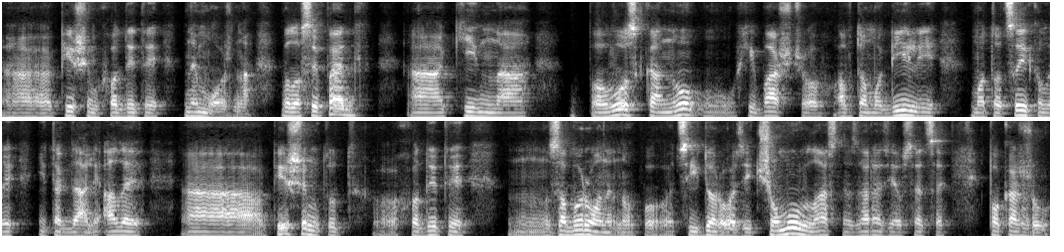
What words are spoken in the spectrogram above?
е, пішим ходити не можна. Велосипед, е, кінна повозка, ну хіба що автомобілі, мотоцикли і так далі. Але пішим тут е, ходити заборонено по цій дорозі. Чому, власне, зараз я все це покажу.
